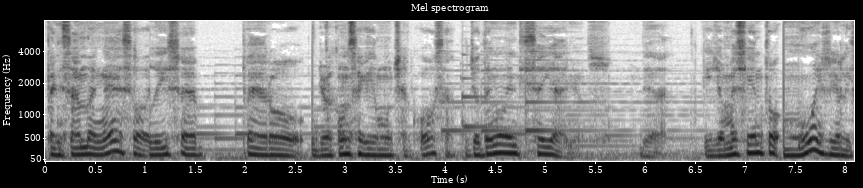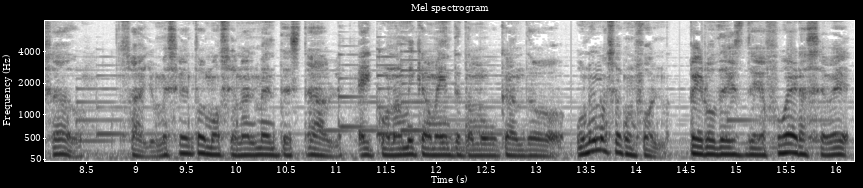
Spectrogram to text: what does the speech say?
pensando en eso. Dice, pero yo he conseguido muchas cosas. Yo tengo 26 años de edad y yo me siento muy realizado. O sea, yo me siento emocionalmente estable. Económicamente estamos buscando... Uno no se conforma, pero desde afuera se ve,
